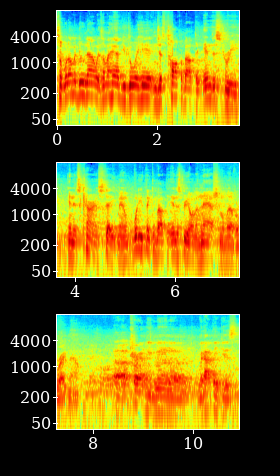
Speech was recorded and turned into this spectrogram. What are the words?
So what I'm gonna do now is I'm gonna have you go ahead and just talk about the industry in its current state, man. What do you think about the industry on a national level right now? Uh, currently, man, uh, what I think is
